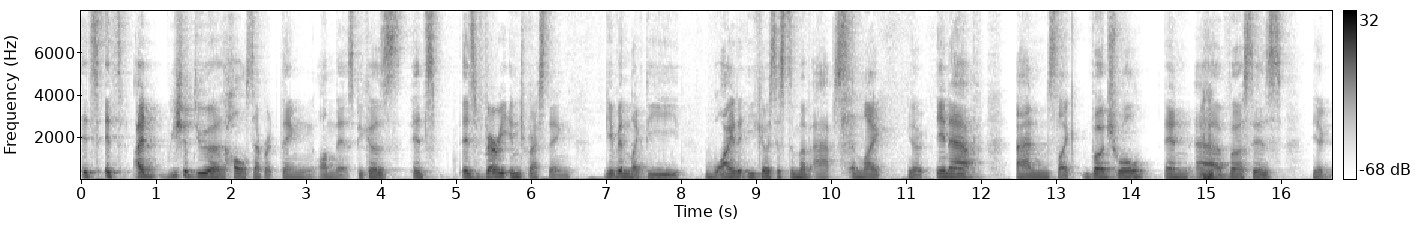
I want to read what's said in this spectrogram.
it's it's I we should do a whole separate thing on this because it's it's very interesting given like the wider ecosystem of apps and like you know in app and like virtual in uh, versus you know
